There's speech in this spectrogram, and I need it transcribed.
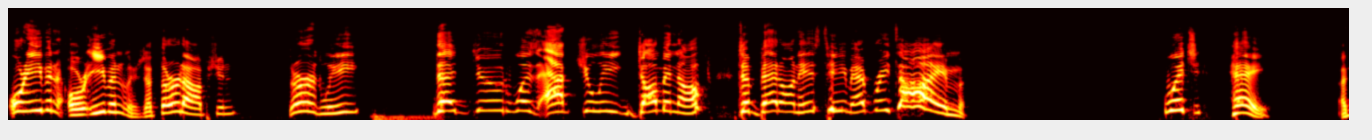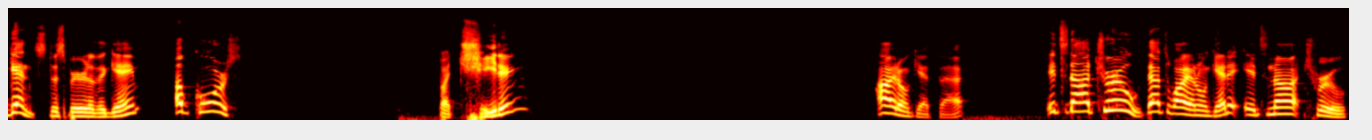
Or even, or even, there's a third option. Thirdly, the dude was actually dumb enough to bet on his team every time. Which, hey, against the spirit of the game, of course. But cheating? I don't get that. It's not true. That's why I don't get it. It's not true.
